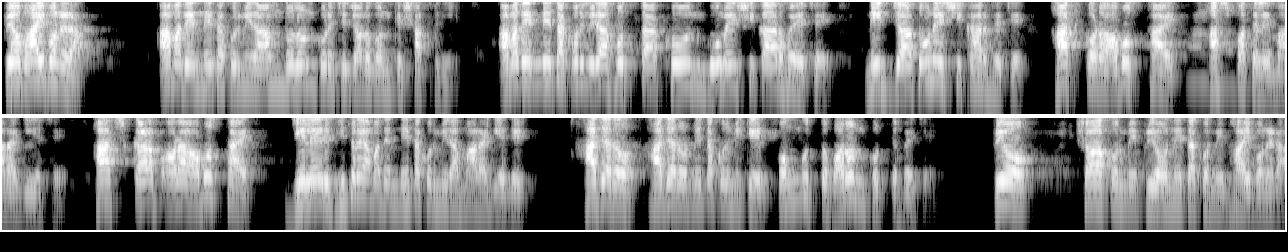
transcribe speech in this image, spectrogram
প্রিয় ভাই বোনেরা আমাদের নেতাকর্মীরা আন্দোলন করেছে জনগণকে সাথে নিয়ে। আমাদের নেতাকর্মীরা হত্যা, খুন, গুমের শিকার হয়েছে, নির্যাতনের শিকার হয়েছে, হাত করা অবস্থায় হাসপাতালে মারা গিয়েছে। হাস করা অবস্থায় জেলের ভিতরে আমাদের নেতাকর্মীরা মারা গিয়েছে। হাজারো হাজারো নেতাকর্মীকে পঙ্গুত্ব বরণ করতে হয়েছে। প্রিয় সহকর্মী, প্রিয় নেতাকর্মী ভাই বোনেরা,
